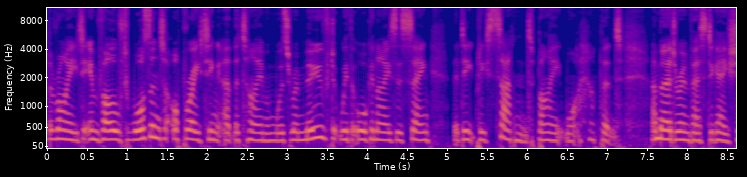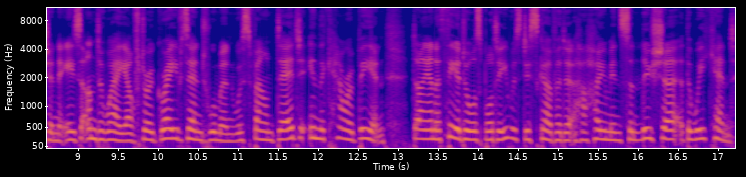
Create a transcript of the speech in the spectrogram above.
The ride involved wasn't operating at the time and was removed, with organisers saying they're deeply saddened by what happened. A murder investigation is underway after a Gravesend woman was found dead in the Caribbean. Diana Theodore's body was discovered at her home in St Lucia at the weekend.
